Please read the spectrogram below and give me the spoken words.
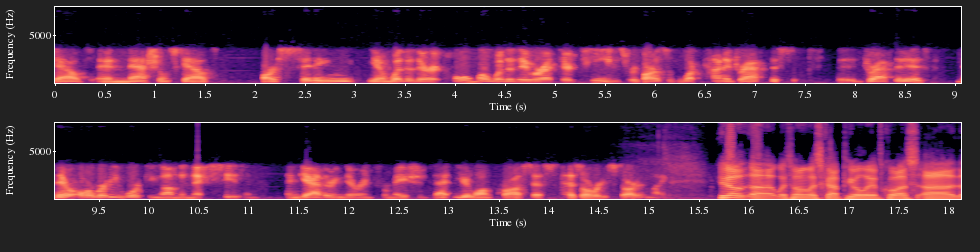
scouts and national scouts are sitting, you know, whether they're at home or whether they were at their teams, regardless of what kind of draft this draft it is, they're already working on the next season and gathering their information. That year long process has already started, Mike. You know, uh, we're talking with Scott Pioli, of course. Uh,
